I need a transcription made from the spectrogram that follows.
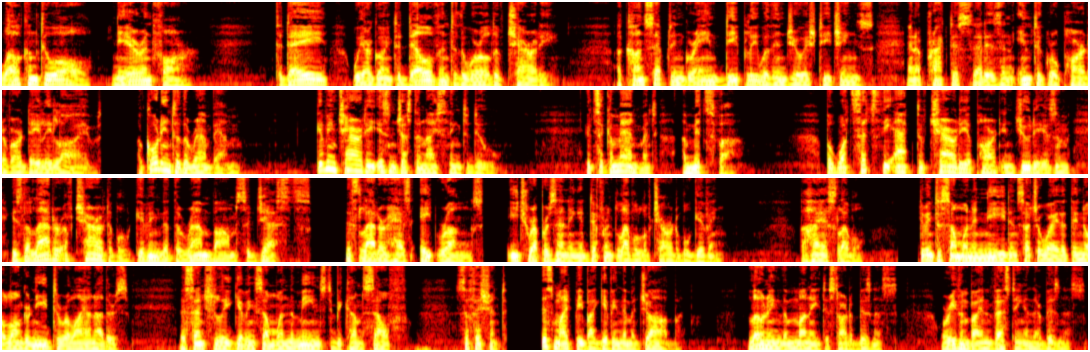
welcome to all, near and far. Today, we are going to delve into the world of charity, a concept ingrained deeply within Jewish teachings and a practice that is an integral part of our daily lives. According to the Rambam, giving charity isn't just a nice thing to do. It's a commandment, a mitzvah. But what sets the act of charity apart in Judaism is the ladder of charitable giving that the Rambam suggests. This ladder has eight rungs, each representing a different level of charitable giving. The highest level, giving to someone in need in such a way that they no longer need to rely on others, essentially giving someone the means to become self sufficient. This might be by giving them a job, loaning them money to start a business, or even by investing in their business.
